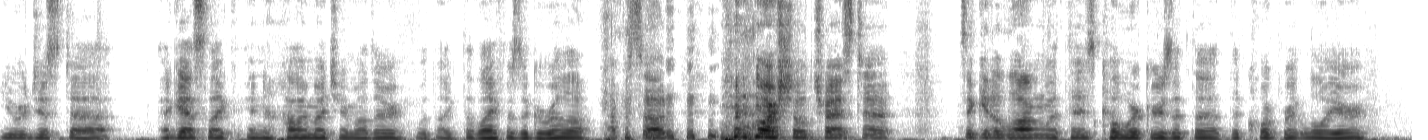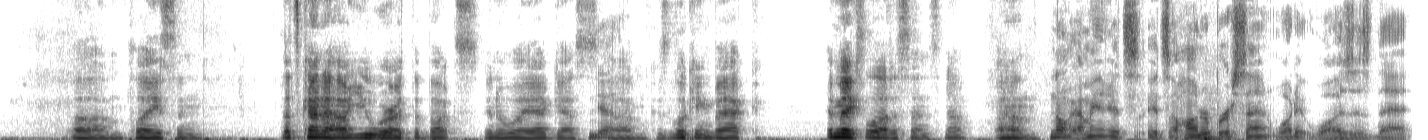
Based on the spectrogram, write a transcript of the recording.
you were just uh I guess like in How I Met Your Mother with like the Life as a Gorilla episode, when Marshall tries to to get along with his coworkers at the the corporate lawyer um, place, and that's kind of how you were at the Bucks in a way, I guess. Yeah. Because looking back, it makes a lot of sense No. Um, No, I mean it's it's hundred percent what it was is that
